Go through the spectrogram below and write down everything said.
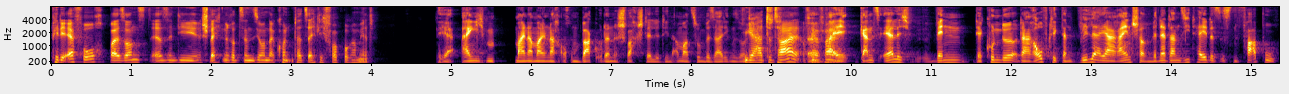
PDF hoch, weil sonst äh, sind die schlechten Rezensionen der Kunden tatsächlich vorprogrammiert. Ja, eigentlich meiner Meinung nach auch ein Bug oder eine Schwachstelle, den Amazon beseitigen sollte. Ja, total, auf jeden äh, Fall. Weil ganz ehrlich, wenn der Kunde darauf klickt, dann will er ja reinschauen. Wenn er dann sieht, hey, das ist ein Farbbuch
